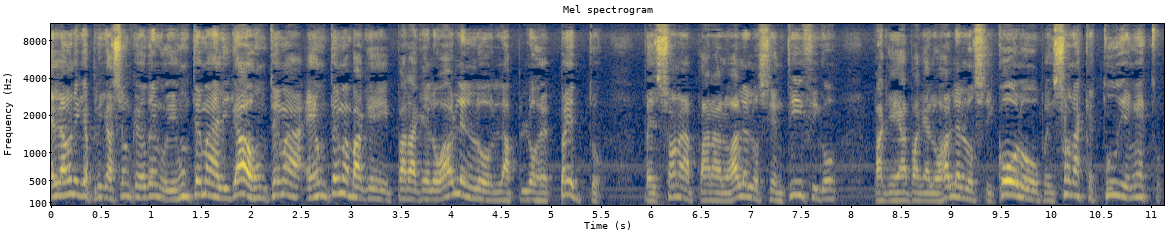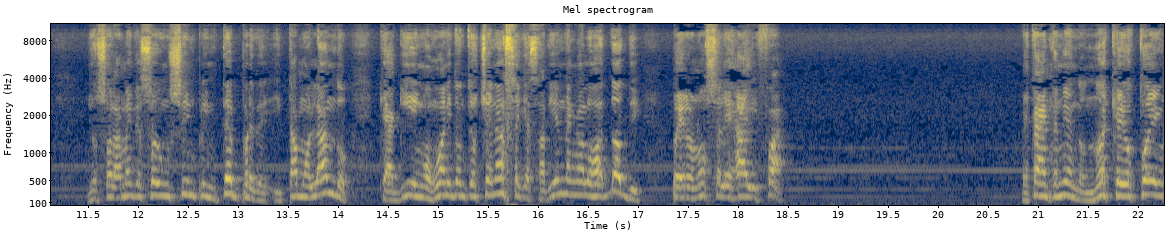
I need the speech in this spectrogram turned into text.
Es la única explicación que yo tengo. Y es un tema delicado, es un tema, es un tema para que, para que lo hablen los, expertos, personas, para lo hablen los científicos, para que, para que lo hablen los psicólogos, personas que estudien esto. Yo solamente soy un simple intérprete y estamos hablando que aquí en Ojuanito Antioche nace que se atiendan a los adoptis, pero no se les ha IFA. ¿Me están entendiendo? No es que yo estoy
